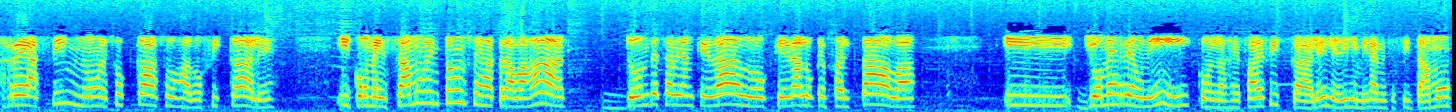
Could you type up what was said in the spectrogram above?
reasigno esos casos a dos fiscales y comenzamos entonces a trabajar dónde se habían quedado, qué era lo que faltaba. Y yo me reuní con la jefa de fiscales, le dije, mira, necesitamos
